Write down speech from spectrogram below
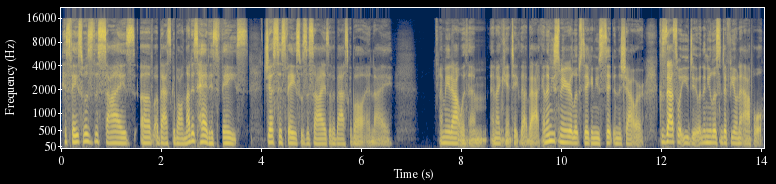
His face was the size of a basketball, not his head, his face. Just his face was the size of a basketball. And I, I made out with him and I can't take that back. And then you smear your lipstick and you sit in the shower because that's what you do. And then you listen to Fiona Apple.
